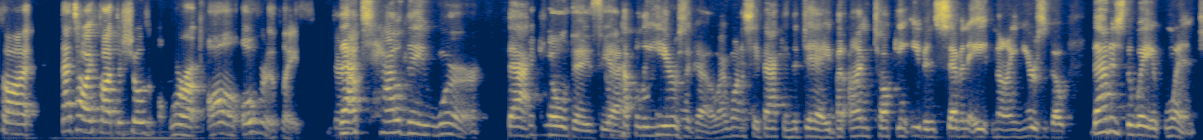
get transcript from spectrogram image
thought, that's how I thought the shows were all over the place. They're not- That's how they were back In the old days, yeah a couple of years ago. I want to say back in the day, but I'm talking even seven, eight, nine years ago. That is the way it went.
